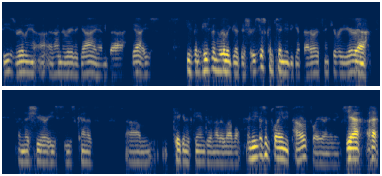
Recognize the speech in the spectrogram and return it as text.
he's really a, an underrated guy. And uh yeah he's he's been he's been really good this year. He's just continued to get better i think every year. Yeah. and this year he's he's kind of um taken his game to another level. And he doesn't play any power play or anything. So, Yeah, that's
